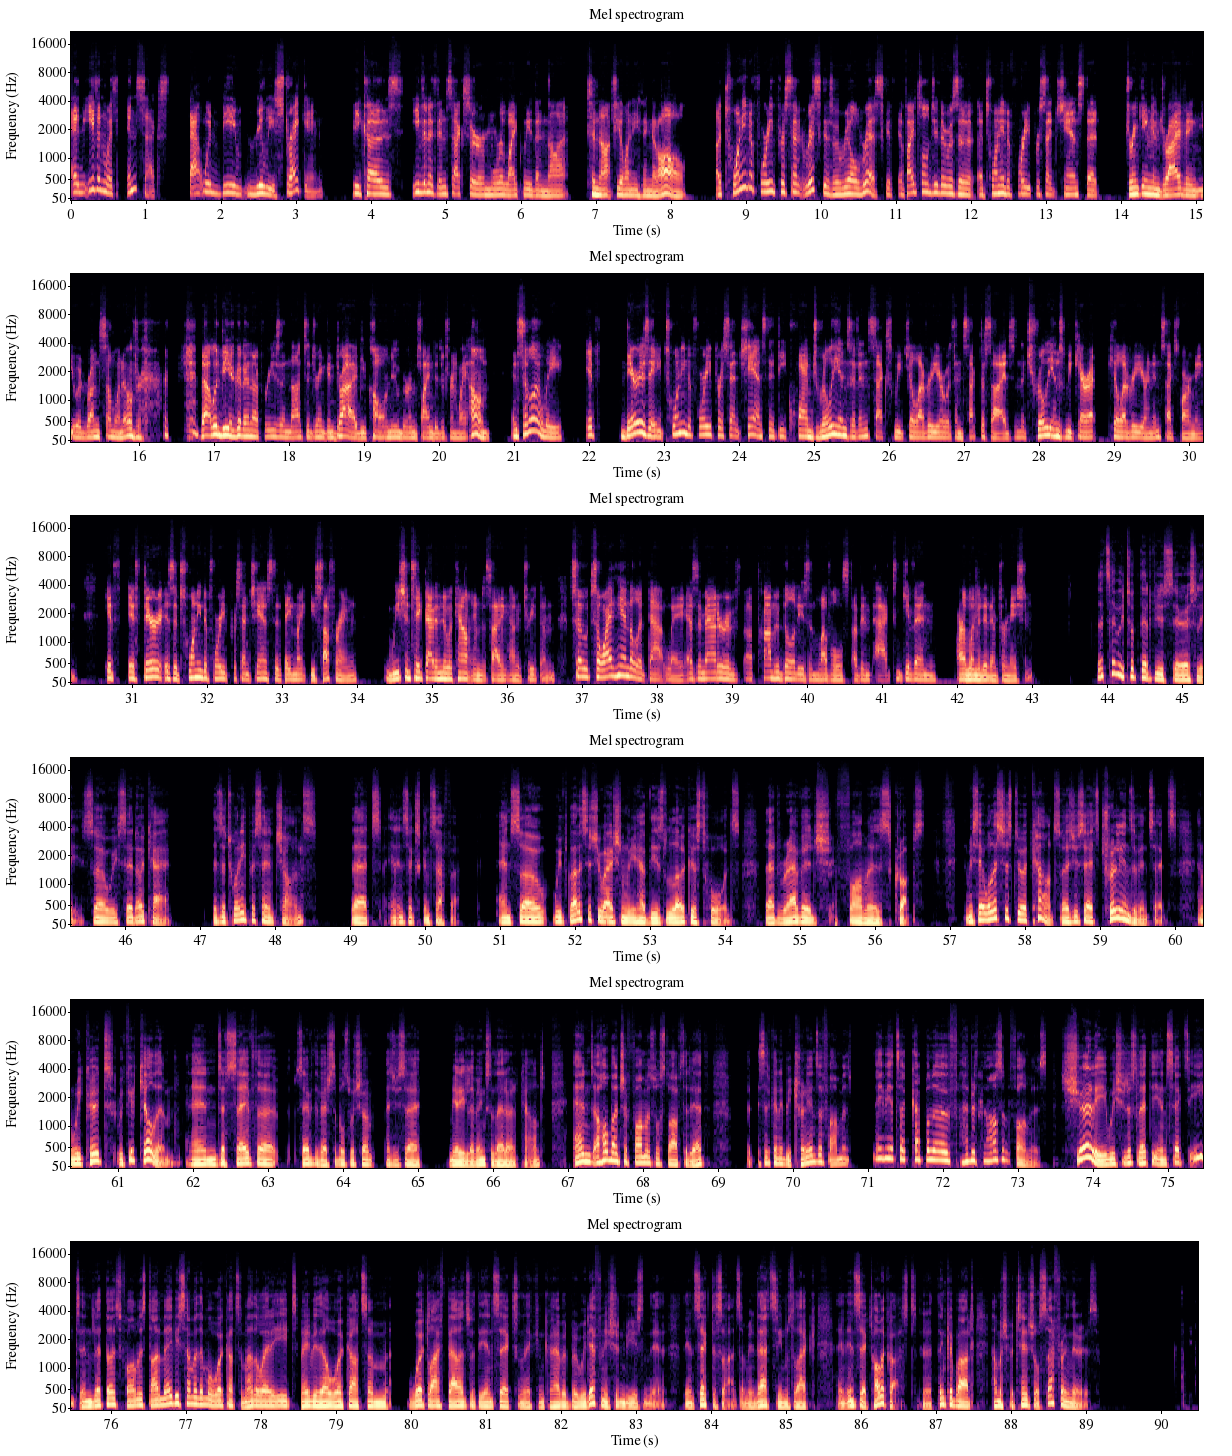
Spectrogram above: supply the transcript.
And even with insects, that would be really striking because even if insects are more likely than not to not feel anything at all, a 20 to 40% risk is a real risk. If, if I told you there was a, a 20 to 40% chance that drinking and driving, you would run someone over, that would be a good enough reason not to drink and drive. You call an Uber and find a different way home. And similarly, if there is a 20 to 40% chance that the quadrillions of insects we kill every year with insecticides and the trillions we kill every year in insect farming, if if there is a 20 to 40% chance that they might be suffering, we should take that into account when deciding how to treat them. So, so I handle it that way as a matter of uh, probabilities and levels of impact given our limited information. Let's say we took that view seriously. So we said, okay, there's a 20% chance that insects can suffer. And so we've got a situation where you have these locust hordes that ravage farmers' crops. And we say, well, let's just do a count. So as you say, it's trillions of insects, and we could we could kill them and save the save the vegetables, which are, as you say, merely living, so they don't count. And a whole bunch of farmers will starve to death. But is it going to be trillions of farmers? Maybe it's a couple of hundred thousand farmers. Surely we should just let the insects eat and let those farmers die. Maybe some of them will work out some other way to eat. Maybe they'll work out some work life balance with the insects and they can cohabit, but we definitely shouldn't be using the, the insecticides. I mean, that seems like an insect holocaust. You know, think about how much potential suffering there is.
